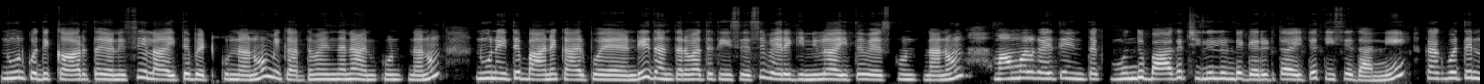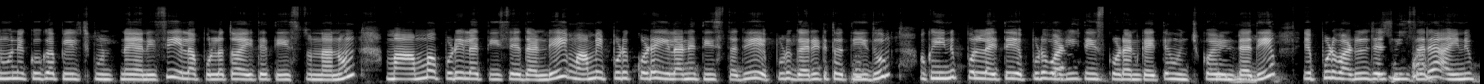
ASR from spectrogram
నూనె కొద్దిగా కారుతాయి అనేసి ఇలా అయితే పెట్టుకున్నాను. మీకు అర్థమైందని అనుకుంటున్నాను. నూనె అయితే బాగానే కారిపోయాయండి. దాని తర్వాత తీసేసి వేరే గిన్నెలో అయితే వేసుకుంటున్నాను. మామూలుగా అయితే ఇంత ముందు బాగా చిల్లులు ఉండే గరిటతో అయితే తీసేదాన్ని. కాకపోతే నూనె ఎక్కువగా పీల్చుకుంటున్నాయి అనేసి ఇలా పుల్లతో అయితే తీస్తున్నాను. మా అమ్మ అప్పుడు ఇలా తీసేదండి. మా అమ్మ ఇప్పుడు కూడా ఇలానే తీస్తుంది. ఎప్పుడు గరిటతో తీదు ఒక ఇనుపు పుల్ల అయితే ఎప్పుడు వడలు తీసుకోవడానికి అయితే ఉంచుకొని ఉంటుంది. ఎప్పుడు వడలు చేసినా సరే ఆ ఇనుపు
